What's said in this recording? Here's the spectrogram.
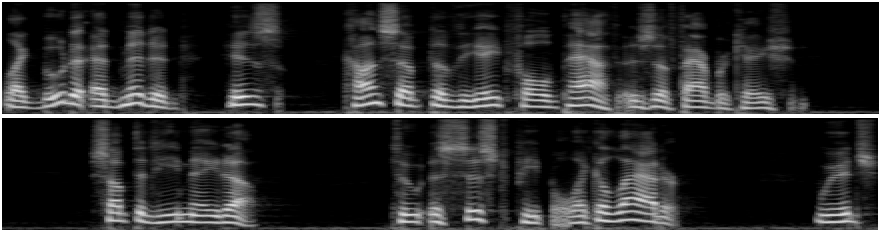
like Buddha admitted, his concept of the Eightfold Path is a fabrication, something he made up to assist people, like a ladder, which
